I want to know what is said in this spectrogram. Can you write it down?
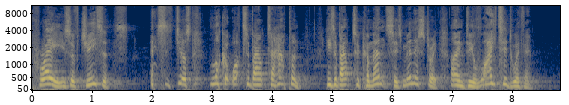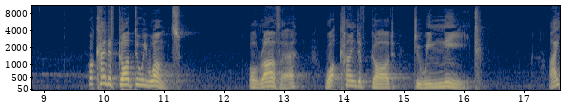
praise of Jesus. This is just, look at what's about to happen. He's about to commence his ministry. I'm delighted with him. What kind of God do we want? Or rather, what kind of God do we need? I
